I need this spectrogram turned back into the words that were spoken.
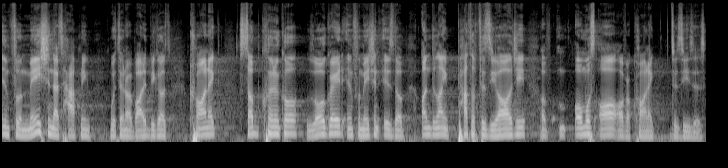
inflammation that's happening within our body? Because chronic subclinical low grade inflammation is the underlying pathophysiology of almost all of our chronic diseases.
